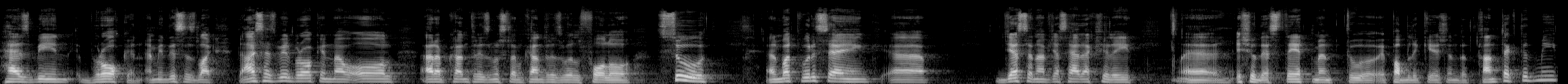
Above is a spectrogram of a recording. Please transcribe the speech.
has been broken. I mean, this is like the ice has been broken. Now all Arab countries, Muslim countries will follow suit. And what we're saying, uh, and I've just had actually uh, issued a statement to a publication that contacted me.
